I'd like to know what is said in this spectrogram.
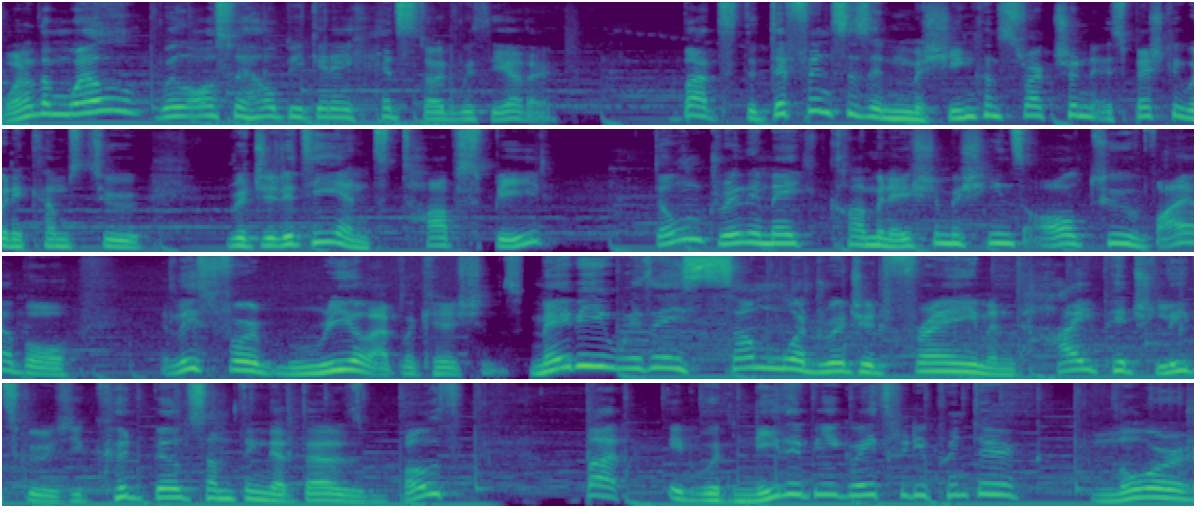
one of them well will also help you get a head start with the other. But the differences in machine construction, especially when it comes to rigidity and top speed, don't really make combination machines all too viable at least for real applications. Maybe with a somewhat rigid frame and high-pitched lead screws you could build something that does both, but it would neither be a great 3D printer nor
